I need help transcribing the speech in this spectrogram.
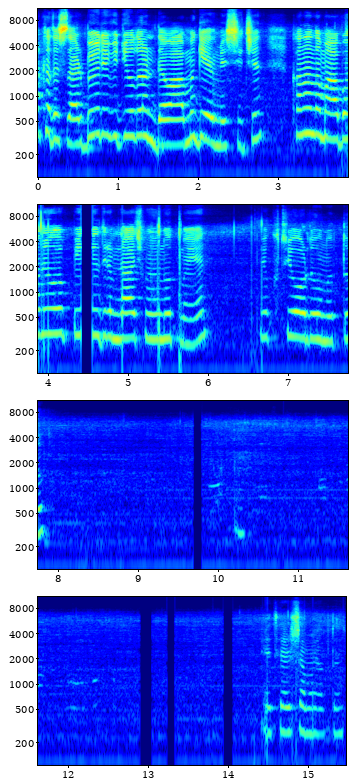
Arkadaşlar böyle videoların devamı gelmesi için kanalıma abone olup bildirimleri açmayı unutmayın. Ve kutuyu orada unuttum. Yeter şama yaptın.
